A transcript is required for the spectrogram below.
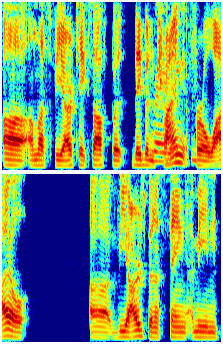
uh, unless VR takes off. But they've been Right. trying it for a while. Uh, VR's been a thing. I mean,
